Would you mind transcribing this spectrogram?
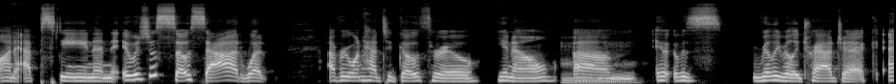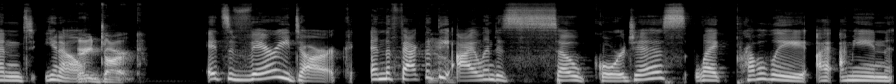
on Epstein, and it was just so sad what everyone had to go through you know um, mm. um it, it, was really really tragic and you know very dark it's very dark. And the fact that yeah. the island is so gorgeous like probably I, I mean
